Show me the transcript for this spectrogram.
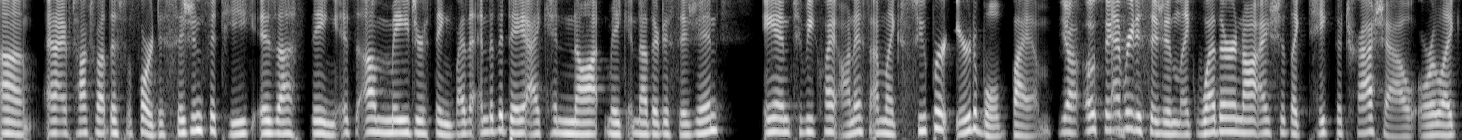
Um, and i've talked about this before. Decision fatigue is a thing. It's a major thing. By the end of the day i cannot make another decision and to be quite honest i'm like super irritable by them Yeah. Oh, same. every decision like whether or not i should like take the trash out or like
